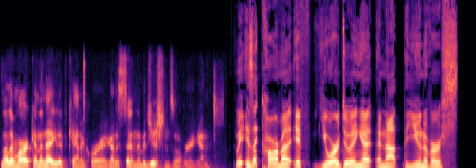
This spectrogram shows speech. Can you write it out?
another mark in the negative category. I got to send the magicians over again. Wait, is it karma if you're doing it and not the universe?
